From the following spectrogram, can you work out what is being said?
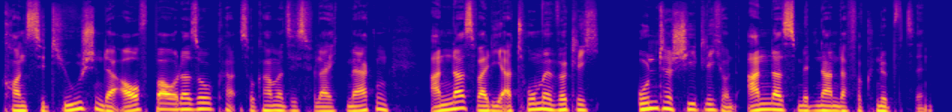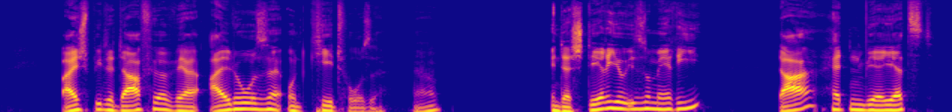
Constitution, der Aufbau oder so, so kann man sich es vielleicht merken, anders, weil die Atome wirklich unterschiedlich und anders miteinander verknüpft sind. Beispiele dafür wäre Aldose und Ketose. Ja. In der Stereoisomerie, da hätten wir jetzt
